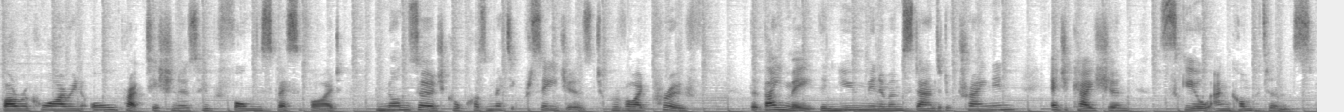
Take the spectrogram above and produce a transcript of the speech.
by requiring all practitioners who perform the specified non-surgical cosmetic procedures to provide proof that they meet the new minimum standard of training, education, skill and competence.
